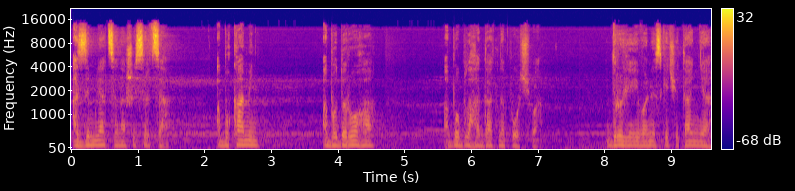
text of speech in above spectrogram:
а земля це наші серця, або камінь, або дорога, або благодатна почва. Друге іванівське читання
